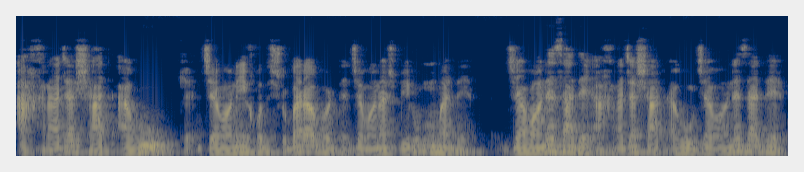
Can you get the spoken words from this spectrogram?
اخرج شطعه که جوانه خودش رو برآورده جوانش بیرون اومده. جوانه زده اخرج شطعه جوانه زده.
